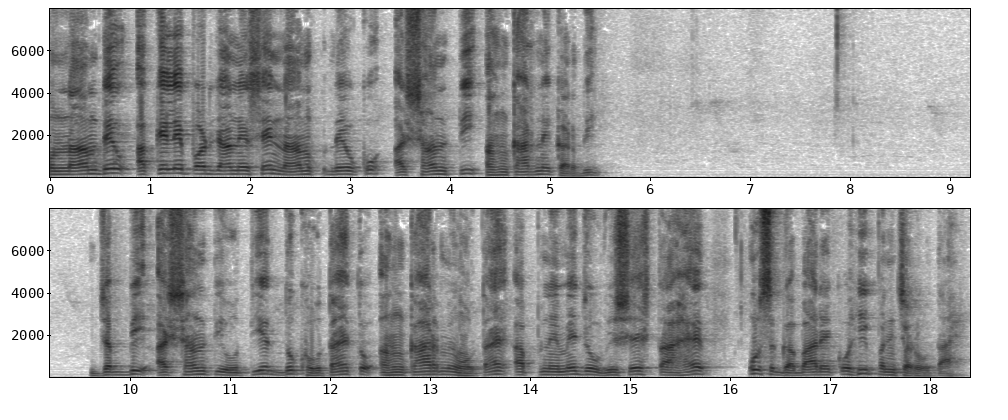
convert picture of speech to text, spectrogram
तो नामदेव अकेले पड़ जाने से नामदेव को अशांति अहंकार ने कर दी। जब भी अशांति होती है, दुख होता है तो अहंकार में होता है, अपने में जो विशेषता है, उस गबारे को ही पंचर होता है।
